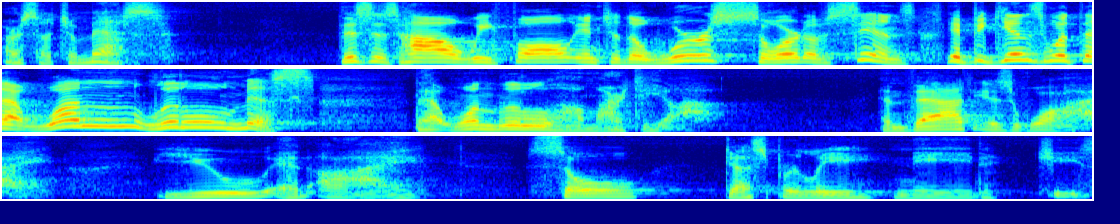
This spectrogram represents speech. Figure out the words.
are such a mess. This is how we fall into the worst sort of sins. It begins with that one little miss, that one little hamartia. And that is why you and I so desperately need Jesus.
